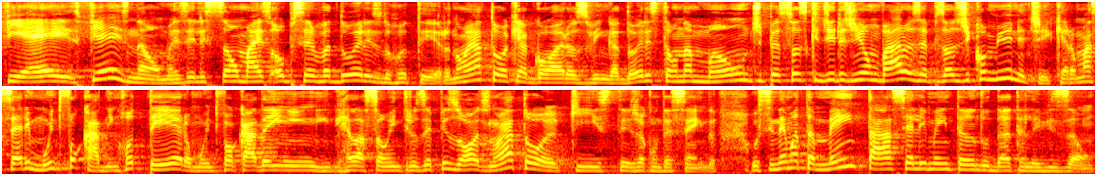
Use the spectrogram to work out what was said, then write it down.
fiéis. Fiéis não, mas eles são mais observadores do roteiro. Não é à toa que agora os Vingadores estão na mão de pessoas que dirigiam vários episódios de Community, que era uma série muito focada em roteiro, muito focada em relação entre os episódios. Não é à toa que isso esteja acontecendo. O cinema também tá se alimentando da televisão,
